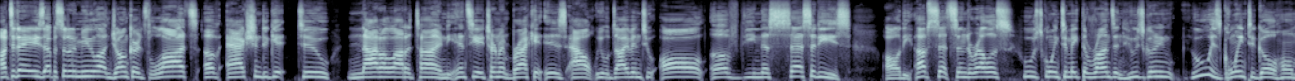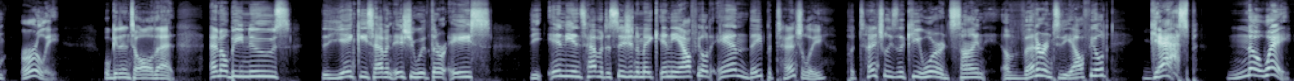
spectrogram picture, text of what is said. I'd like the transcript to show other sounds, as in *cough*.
On today's episode of Meaning Lot and Junkards, lots of action to get to, not a lot of time. The NCAA tournament bracket is out. We will dive into all of the necessities, all the upset Cinderellas, who's going to make the runs and who's going who is going to go home early. We'll get into all that. MLB news, the Yankees have an issue with their ace. The Indians have a decision to make in the outfield, and they potentially potentially is the key word, sign a veteran to the outfield? Gasp! No way.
